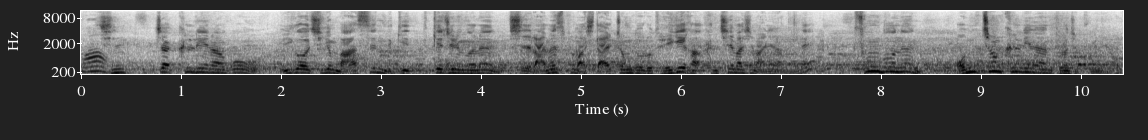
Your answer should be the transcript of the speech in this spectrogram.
wow. 진짜 clean하고 이거 지금 맛은 느끼, 느껴지는 거는 진짜 라면 스프 맛이 날 정도로 되게 가- 감칠맛이 많이 나는데 성분은 엄청 clean한 그런 제품이에요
